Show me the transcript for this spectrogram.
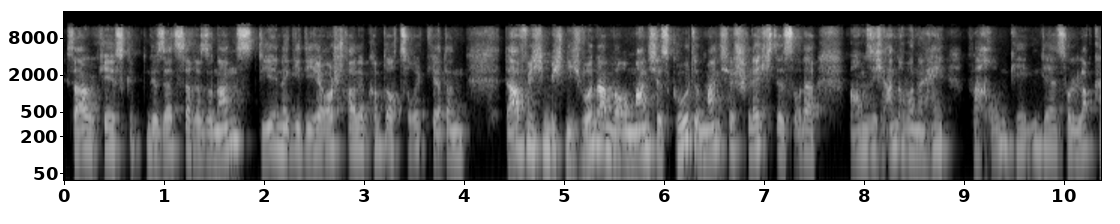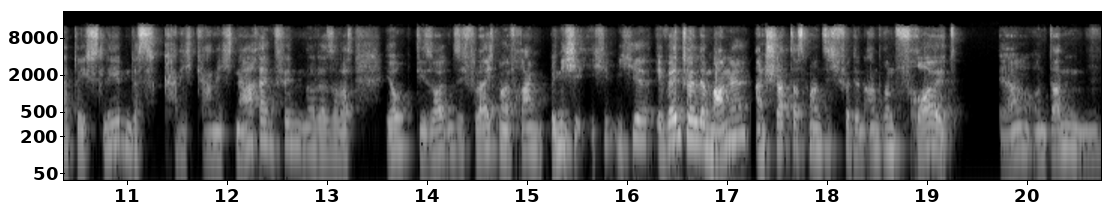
sage, okay, es gibt ein Gesetz der Resonanz, die Energie, die ich ausstrahle, kommt auch zurück, ja, dann darf ich mich nicht wundern, warum manches gut und manches schlecht ist oder warum sich andere wundern, hey, warum geht denn der so locker durchs Leben? Das kann ich gar nicht nachempfinden oder sowas. Jo, die sollten sich vielleicht mal fragen, bin ich hier eventuell im Mangel, anstatt dass man sich für den anderen freut ja, und dann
